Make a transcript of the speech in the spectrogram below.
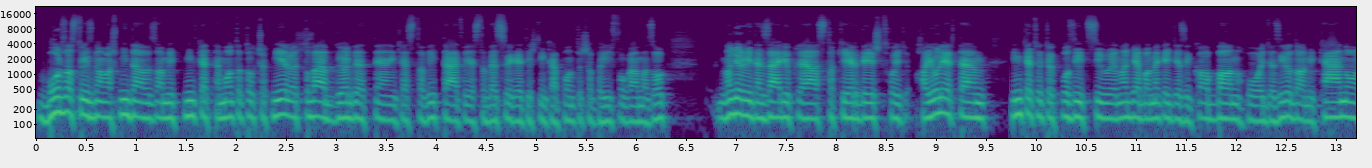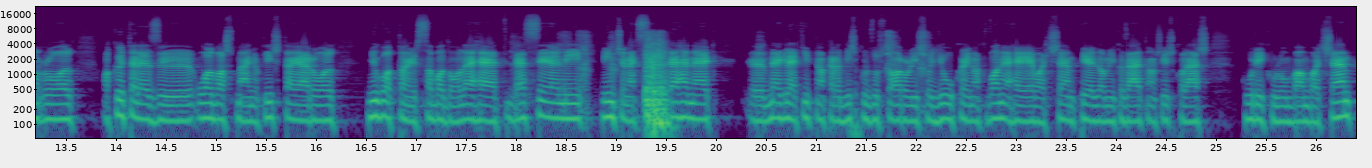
Borzasztó izgalmas minden az, amit mindketten mondtatok, csak mielőtt tovább gördetnénk ezt a vitát, vagy ezt a beszélgetést, inkább pontosabban így fogalmazok. Nagyon röviden zárjuk le azt a kérdést, hogy ha jól értem, mindkettőtök pozíciója nagyjából megegyezik abban, hogy az irodalmi kánonról, a kötelező olvasmányok listájáról nyugodtan és szabadon lehet beszélni, nincsenek szent tehenek, meg lehet nyitni akár a diskurzust arról is, hogy jókainak van-e helye vagy sem, például mondjuk az általános iskolás kurikulumban vagy sem.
